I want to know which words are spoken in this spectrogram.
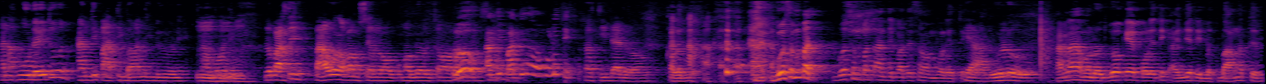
anak muda itu antipati banget nih dulu nih sama Mhm. politik. Lu pasti tahu loh kalau misalnya lu ngobrol sama orang. lo Indonesia. antipati sama politik Oh tidak dong. kalau gue sempat gue sempat antipati sama politik Ya dulu. karena menurut gue kayak politik aja ribet banget tuh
